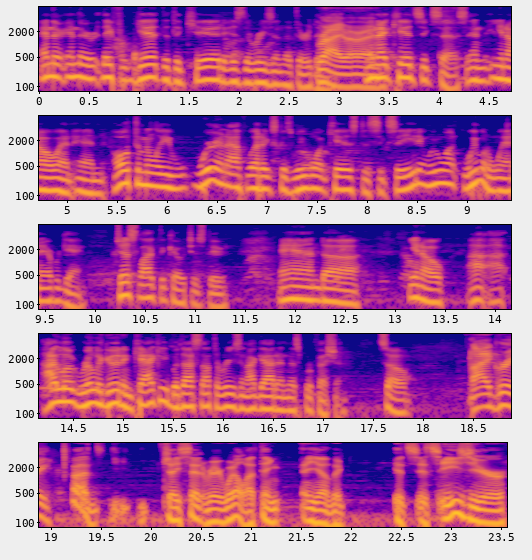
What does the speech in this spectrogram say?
and they're and they they forget that the kid is the reason that they're there, Right, right, right. and that kid's success, and you know, and and ultimately we're in athletics because we want kids to succeed and we want we want to win every game, just like the coaches do, and uh, you know, I, I I look really good in khaki, but that's not the reason I got in this profession. So I agree. Uh, Jace said it very well. I think you know the it's it's easier.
